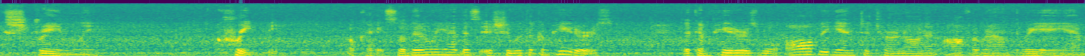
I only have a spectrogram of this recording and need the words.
extremely creepy. Okay, so then we had this issue with the computers. The computers will all begin to turn on and off around 3 a.m.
